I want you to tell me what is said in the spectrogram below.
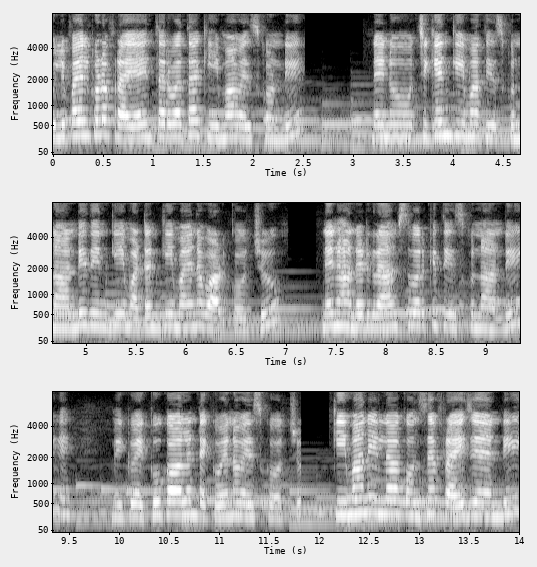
ఉల్లిపాయలు కూడా ఫ్రై అయిన తర్వాత కీమా వేసుకోండి. నేను చికెన్ కీమా తీసుకున్నా అండి. దీనికి మటన్ కీమా అయినా వాడుకోవచ్చు. నేను హండ్రెడ్ గ్రామ్స్ వరకు తీసుకున్నా అండి. మీకు ఎక్కువ కావాలంటే ఎక్కువైనా వేసుకోవచ్చు. కీమాని ఇలా కొంచెం ఫ్రై చేయండి.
